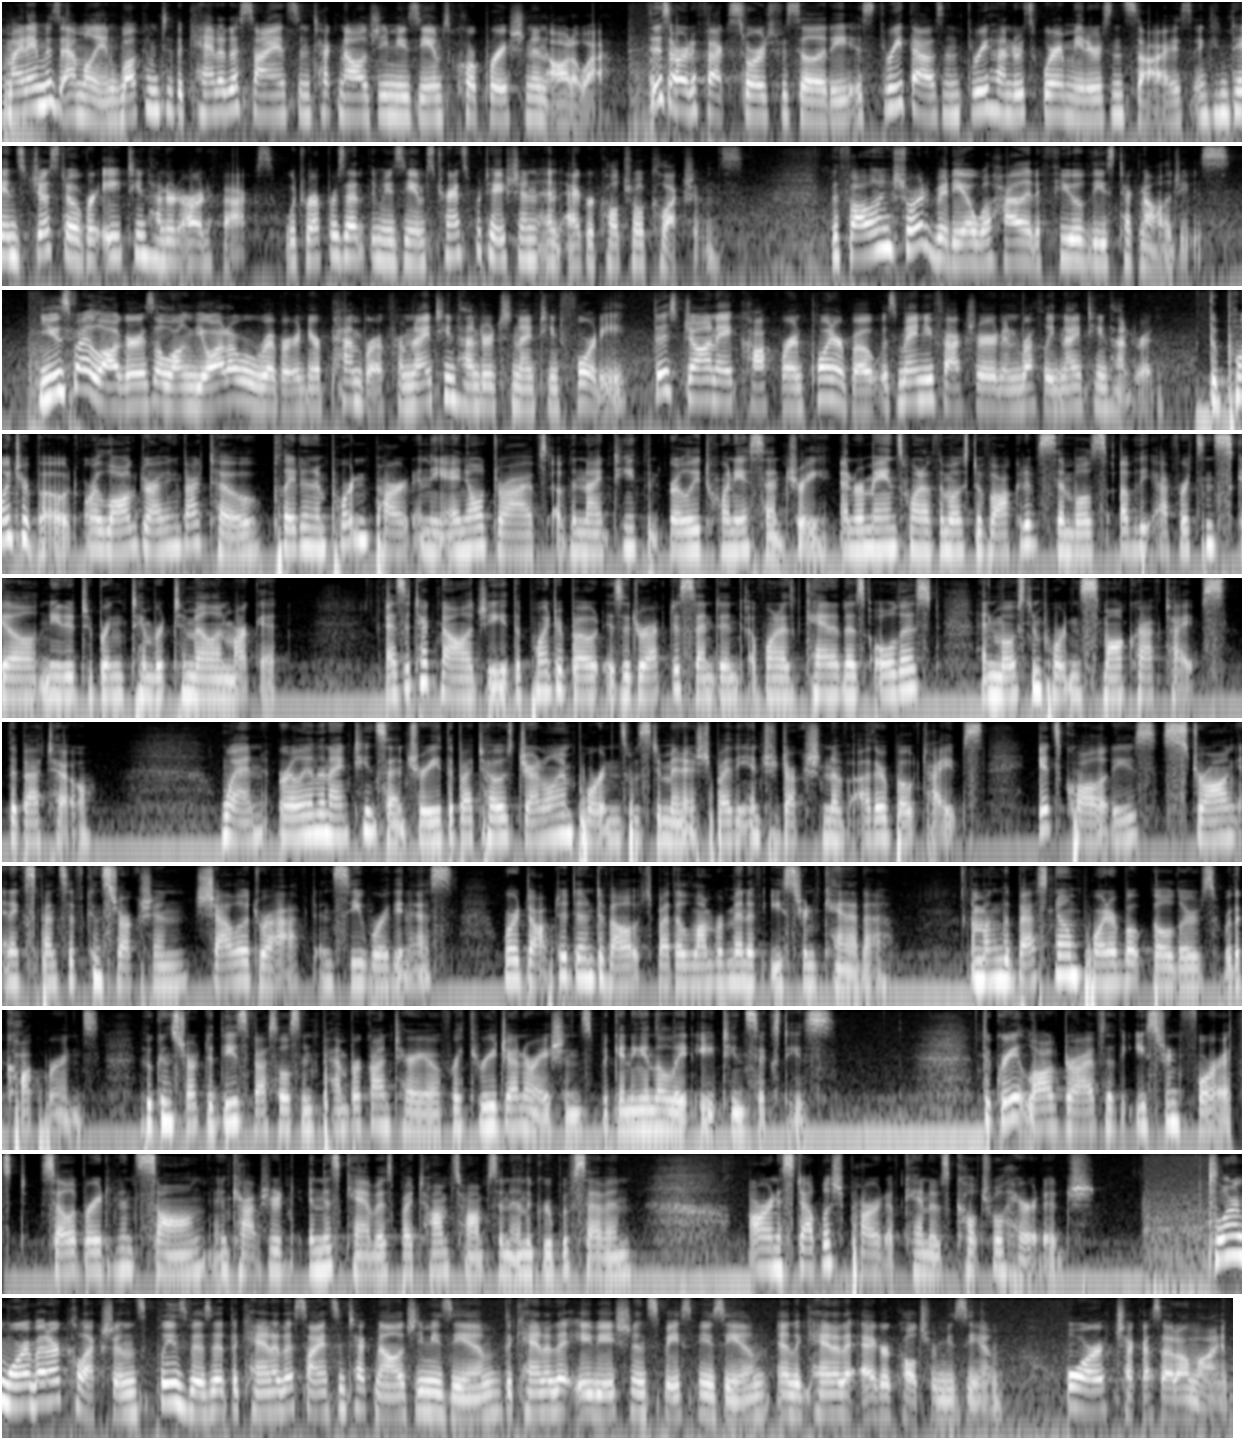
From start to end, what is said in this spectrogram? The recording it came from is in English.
my name is Emily and welcome to the Canada Science and Technology Museums Corporation in Ottawa. This artifact storage facility is 3,300 square meters in size and contains just over 1,800 artifacts, which represent the museum's transportation and agricultural collections. The following short video will highlight a few of these technologies. Used by loggers along the Ottawa River near Pembroke from 1900 to 1940, this John A. Cockburn pointer boat was manufactured in roughly 1900. The pointer boat, or log driving bateau, played an important part in the annual drives of the 19th and early 20th century and remains one of the most evocative symbols of the efforts and skill needed to bring timber to mill and market. As a technology, the pointer boat is a direct descendant of one of Canada's oldest and most important small craft types, the bateau. When, early in the 19th century, the bateau's general importance was diminished by the introduction of other boat types, its qualities, strong and expensive construction, shallow draft, and seaworthiness, were adopted and developed by the lumbermen of eastern Canada. Among the best known pointer boat builders were the Cockburns, who constructed these vessels in Pembroke, Ontario for three generations beginning in the late 1860s. The great log drives of the eastern forest, celebrated in song and captured in this canvas by Tom Thomson and the Group of Seven, are an established part of Canada's cultural heritage. To learn more about our collections, please visit the Canada Science and Technology Museum, the Canada Aviation and Space Museum, and the Canada Agriculture Museum, or check us out online.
